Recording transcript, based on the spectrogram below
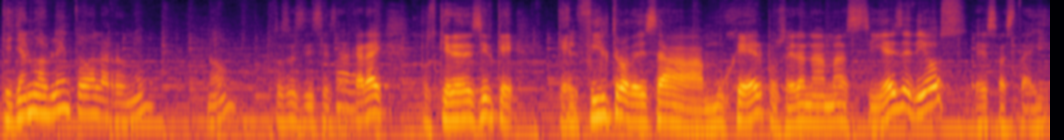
que ya no hablé en toda la reunión, ¿no? Entonces dices, ah, caray, pues quiere decir que, que el filtro de esa mujer, pues era nada más, si es de Dios, es hasta ahí,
